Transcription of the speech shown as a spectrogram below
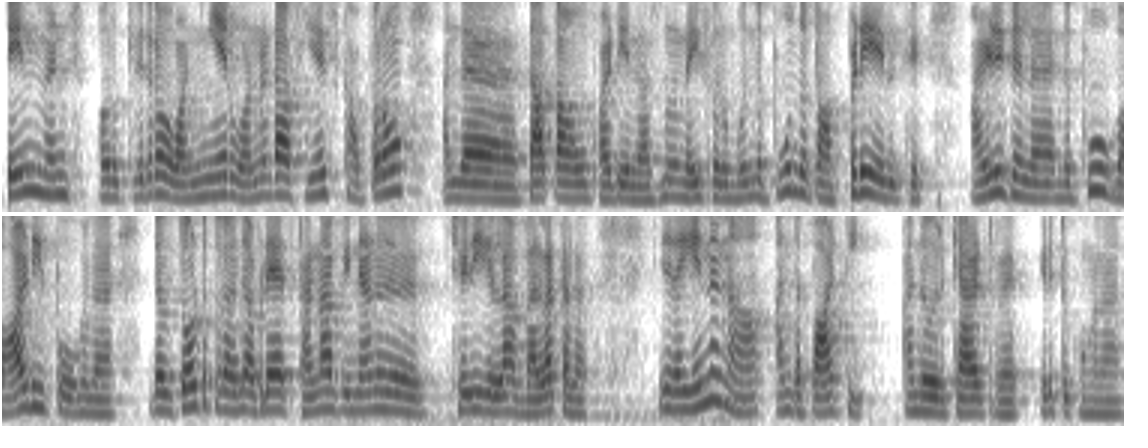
டென் மந்த்ஸ் ஒரு கிட்டத்தட்ட one year one and half இயர்ஸ்க்கு அப்புறம் அந்த தாத்தாவும் பாட்டி அந்த ஹஸ்பண்ட் ஒய்ஃப் வரும்போது இந்த பூந்தோட்டம் அப்படியே இருக்குது அழுகலை இந்த பூ வாடி போகலை இந்த தோட்டத்தில் வந்து அப்படியே கண்ணா பின்னான்னு செடிகள்லாம் வளர்க்கலை இதில் என்னென்னா அந்த பாட்டி அந்த ஒரு கேரக்டரை எடுத்துக்கோங்களேன்.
